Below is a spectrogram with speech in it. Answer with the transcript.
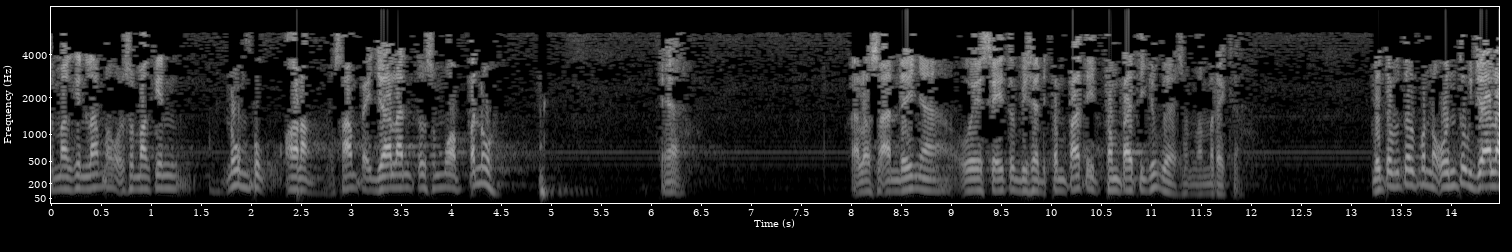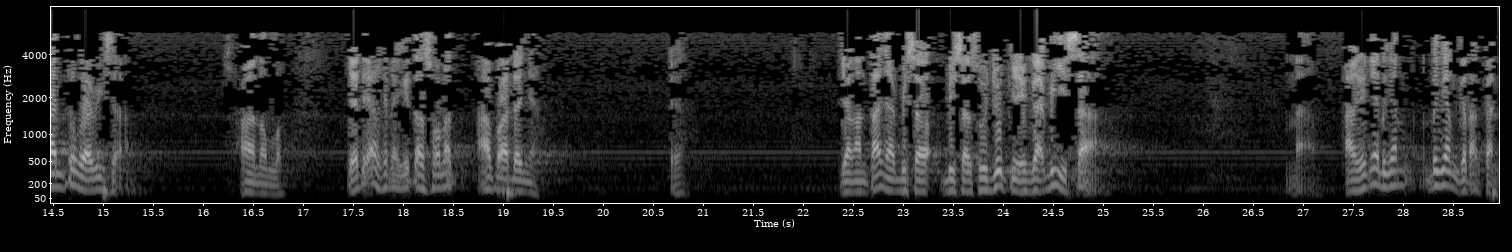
Semakin lama semakin numpuk orang sampai jalan itu semua penuh. Ya. Kalau seandainya WC itu bisa ditempati, tempati juga sama mereka. Betul-betul penuh. Untuk jalan itu nggak bisa. Subhanallah. Jadi akhirnya kita sholat apa adanya. Ya. Jangan tanya bisa bisa sujudnya ya nggak bisa. Nah, akhirnya dengan dengan gerakan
